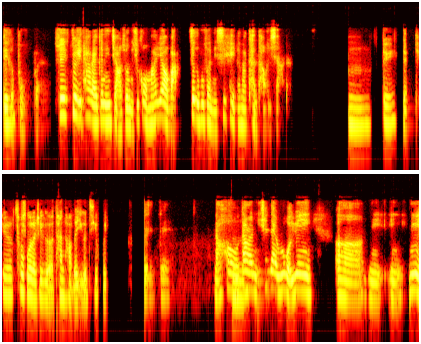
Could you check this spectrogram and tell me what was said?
这个部分，所以对于他来跟你讲说，你去跟我妈要吧，这个部分你是可以跟他探讨一下的。嗯，对对，其实错过了这个探讨的一个机会。对对。然后，当然你现在如果愿意，呃，你你你，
